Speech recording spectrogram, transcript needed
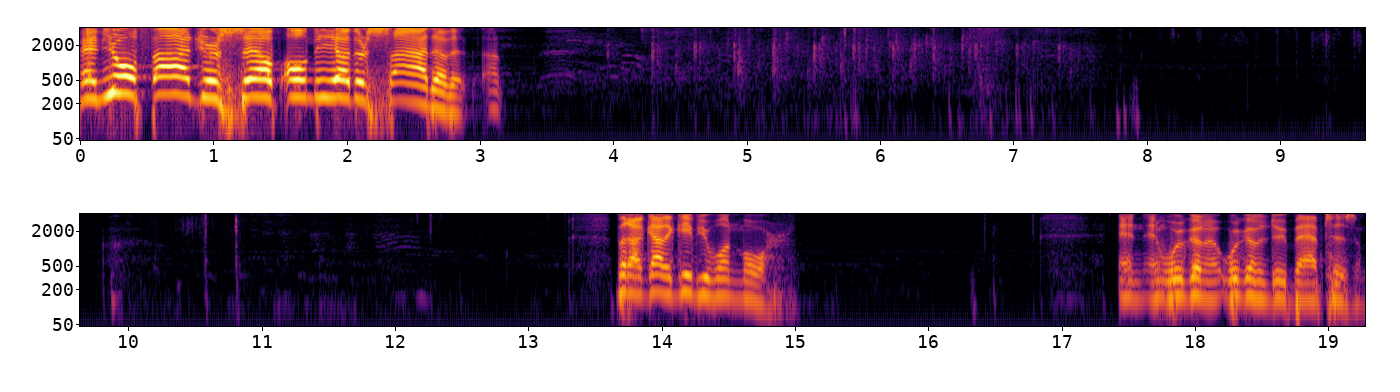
and you'll find yourself on the other side of it. But I got to give you one more. And, and we're going to we're going to do baptism.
